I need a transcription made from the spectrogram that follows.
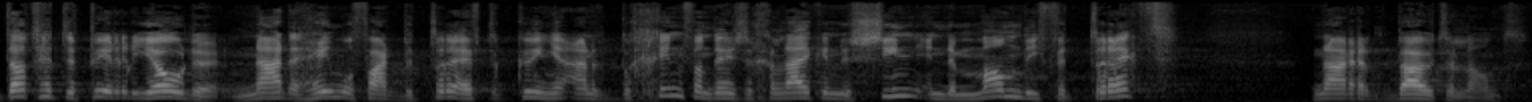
dat het de periode na de hemelvaart betreft, kun je aan het begin van deze gelijkenis zien in de man die vertrekt naar het buitenland.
